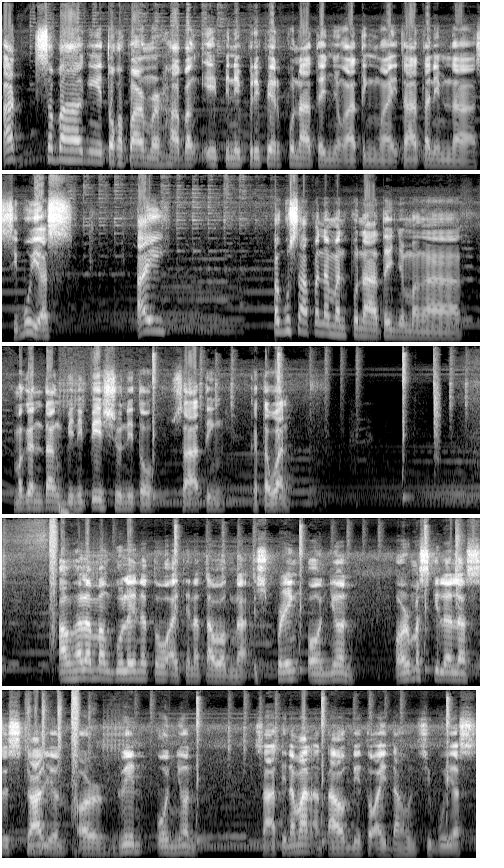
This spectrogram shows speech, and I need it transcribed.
At sa bahaging ito ka-farmer, habang ipiniprepare po natin yung ating mga itatanim na sibuyas, ay pag-usapan naman po natin yung mga magandang benepisyo nito sa ating katawan. Ang halamang gulay na to ay tinatawag na spring onion or mas kilala sa scallion or green onion. Sa atin naman, ang tawag dito ay dahon sibuyas.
